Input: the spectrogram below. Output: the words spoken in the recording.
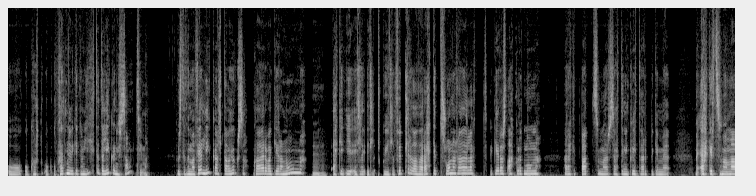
og hvernig við getum líkt þetta líka í samtíman þú veist, þegar maður fer líka alltaf að hugsa hvað erum við að gera núna mm -hmm. ekki, ég, ég, ég, sko, ég ætla að fullir það að það er ekkert svona hraðilegt að gerast akkurat núna það er ekkert badd sem er sett inn í kvítarbyggi með, með ekkert sem að má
